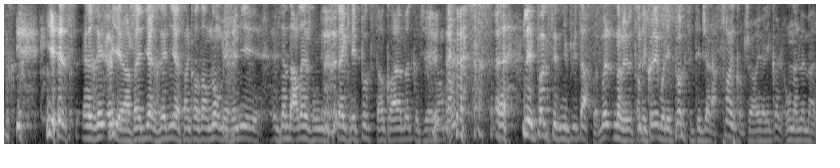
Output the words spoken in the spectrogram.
Yes Ré- Oui, alors j'allais dire Rémi à 50 ans. Non, mais Rémi vient d'Ardèche, donc c'est vrai que l'époque c'était encore à la mode quand il avait 20 ans. Euh, l'époque c'est venu plus tard quoi. Moi, non, mais sans déconner, moi l'époque c'était déjà la fin quand je suis arrivé à l'école. On a le même âge.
